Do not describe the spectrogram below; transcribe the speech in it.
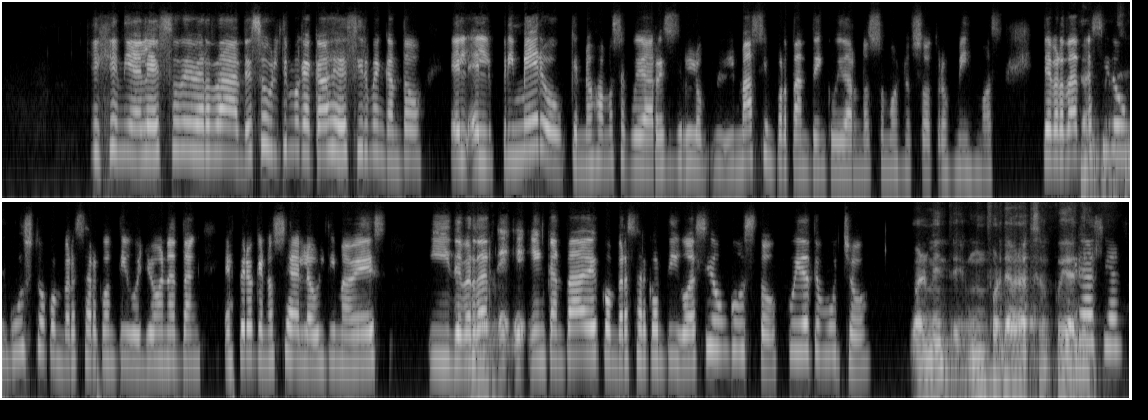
Qué genial eso, de verdad. Eso último que acabas de decir me encantó el, primero que nos vamos a cuidar, es decir, lo más importante en cuidarnos somos nosotros mismos. De verdad, ha sido un gusto conversar contigo, Jonathan. Espero que no sea la última vez. Y de verdad, e, e, encantada de conversar contigo. Ha sido un gusto. Cuídate mucho. Igualmente, un fuerte abrazo. Cuídate. Gracias.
